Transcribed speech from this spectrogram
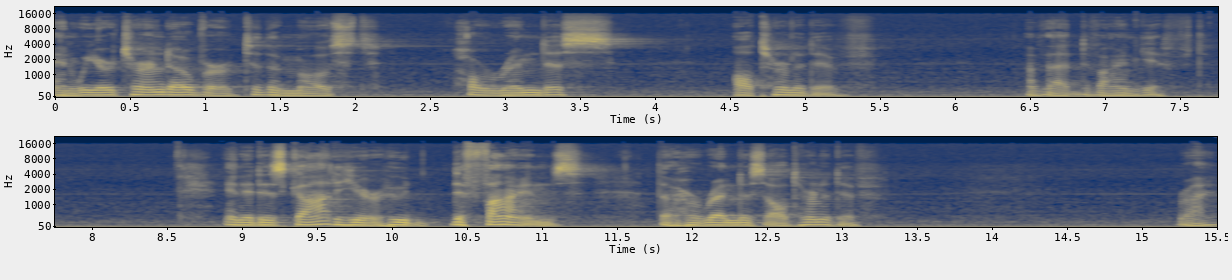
and we are turned over to the most horrendous alternative of that divine gift. And it is God here who defines the horrendous alternative. Right?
